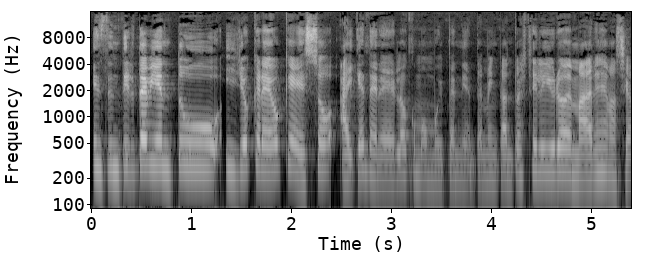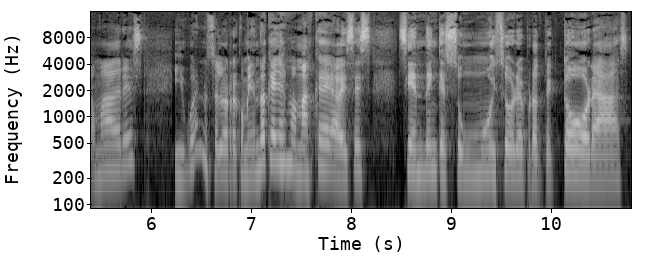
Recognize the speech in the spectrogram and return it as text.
en sentirte bien tú. Y yo creo que eso hay que tenerlo como muy pendiente. Me encantó este libro de Madres demasiado Madres. Y bueno, se lo recomiendo a aquellas mamás que a veces sienten que son muy sobreprotectoras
